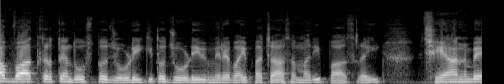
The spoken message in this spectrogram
अब बात करते हैं दोस्तों जोड़ी की तो जोड़ी भी मेरे भाई पचास हमारी पास रही। छियानवे,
